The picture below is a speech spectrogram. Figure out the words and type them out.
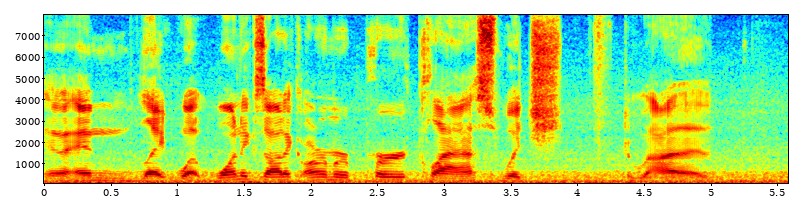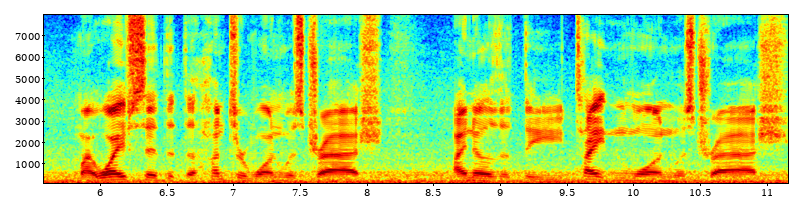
and like what one exotic armor per class, which uh, my wife said that the hunter one was trash. I know that the Titan one was trash.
